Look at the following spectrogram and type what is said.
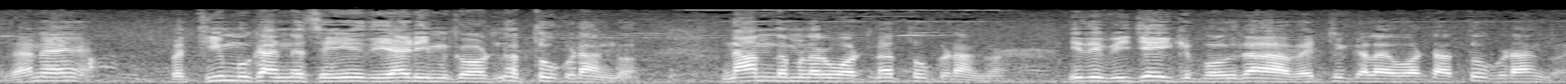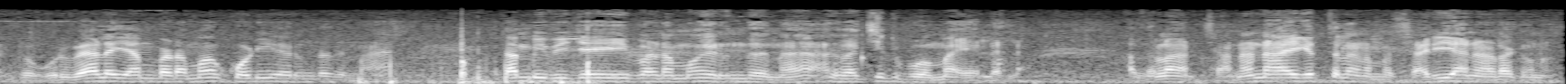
அதானே? இப்போ திமுக என்ன செய்யும் இது ஏடிஎம்கே ஓட்டுனா தூக்குடாங்க. நாம் தமிழர் ஓட்டுனா தூக்குடாங்க. இது விஜய்க்கு போகுதா? வெற்றிக்கலை ஓட்டா தூக்குடாங்க. ஒரு ஒருவேளை என் படமோ கொடியே இருந்ததுன்னா தம்பி விஜய் படமோ இருந்ததுன்னா அதை வச்சுட்டு போமா இல்லை அதெல்லாம் ஜனநாயகத்துல நம்ம சரியா நடக்கணும்.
